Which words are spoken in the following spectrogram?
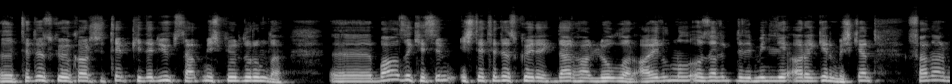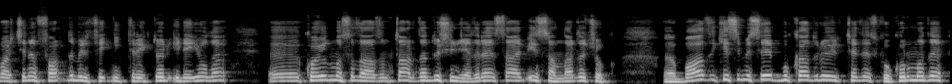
e, Tedesco'ya karşı tepkileri yükseltmiş bir durumda. E, bazı kesim işte Tedesco derhal yollar ayrılmalı özellikle de milli ara girmişken Fenerbahçe'nin farklı bir teknik direktör ile yola e, koyulması lazım tarzda düşüncelere sahip insanlar da çok. E, bazı kesim ise bu kadroyu Tedesco kurmadı.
